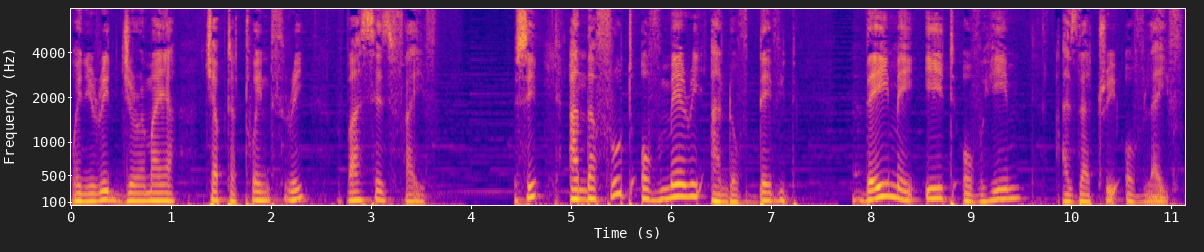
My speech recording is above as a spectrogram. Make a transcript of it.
When you read Jeremiah chapter 23, verses 5. You see, and the fruit of Mary and of David, they may eat of him as the tree of life.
